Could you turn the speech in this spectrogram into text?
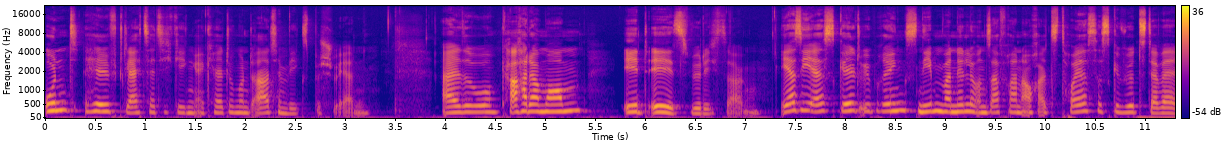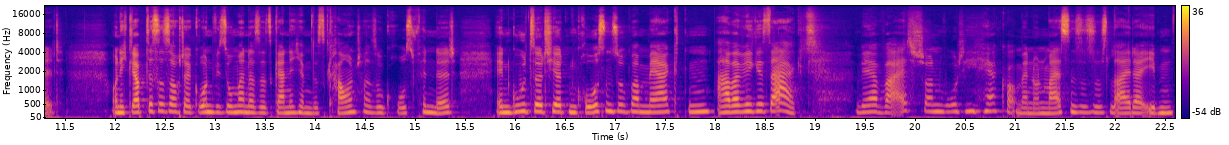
und hilft gleichzeitig gegen Erkältung und Atemwegsbeschwerden. Also Kardamom It is, würde ich sagen. RCS gilt übrigens neben Vanille und Safran auch als teuerstes Gewürz der Welt. Und ich glaube, das ist auch der Grund, wieso man das jetzt gar nicht im Discounter so groß findet. In gut sortierten großen Supermärkten. Aber wie gesagt, wer weiß schon, wo die herkommen. Und meistens ist es leider eben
